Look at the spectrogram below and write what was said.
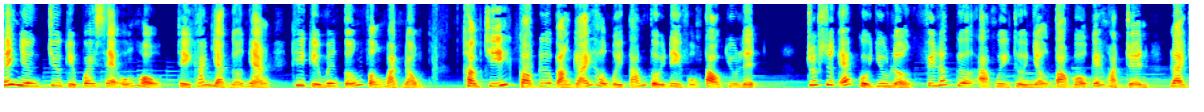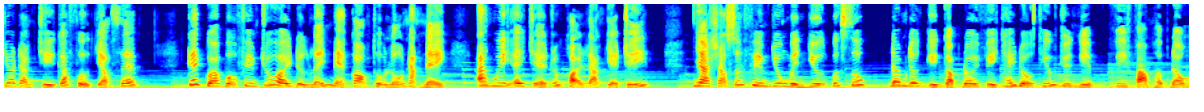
Thế nhưng chưa kịp quay xe ủng hộ thì khán giả ngỡ ngàng khi Kiều Minh Tuấn vẫn mặt nồng, thậm chí còn đưa bạn gái hơn 18 tuổi đi Vũng Tàu du lịch. Trước sức ép của dư luận, vlogger A Huy thừa nhận toàn bộ kế hoạch trên là do đàn chị các phượng dàn xếp. Kết quả bộ phim Chú ơi đừng lấy mẹ con thua lỗ nặng nề, An Nguy ê chề rút khỏi làng giải trí. Nhà sản xuất phim Dung Bình Dương bức xúc, đâm đơn kiện cặp đôi vì thái độ thiếu chuyên nghiệp, vi phạm hợp đồng.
